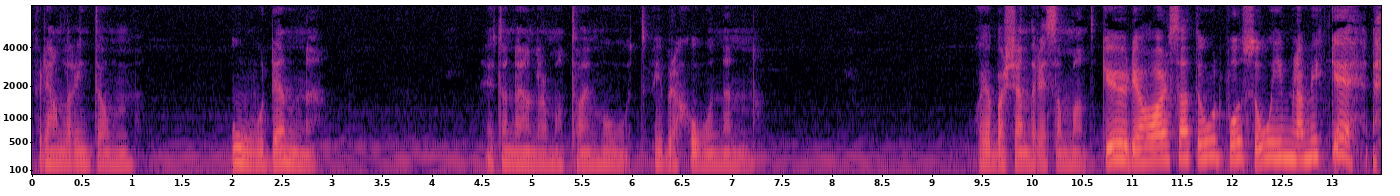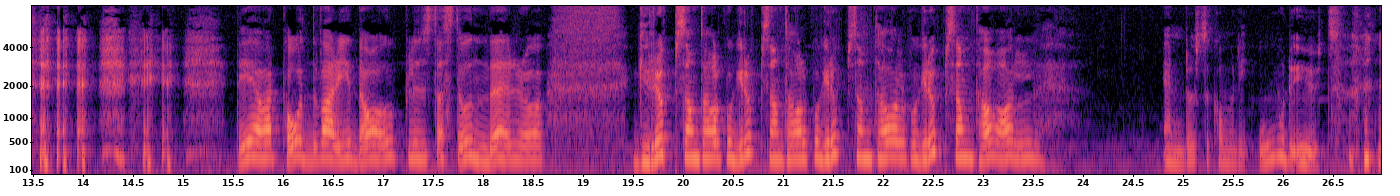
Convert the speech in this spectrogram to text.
För det handlar inte om orden. Utan det handlar om att ta emot vibrationen. Och jag bara kände det som att Gud, jag har satt ord på så himla mycket. det har varit podd varje dag, upplysta stunder och gruppsamtal på gruppsamtal på gruppsamtal på gruppsamtal. Ändå så kommer det ord ut.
